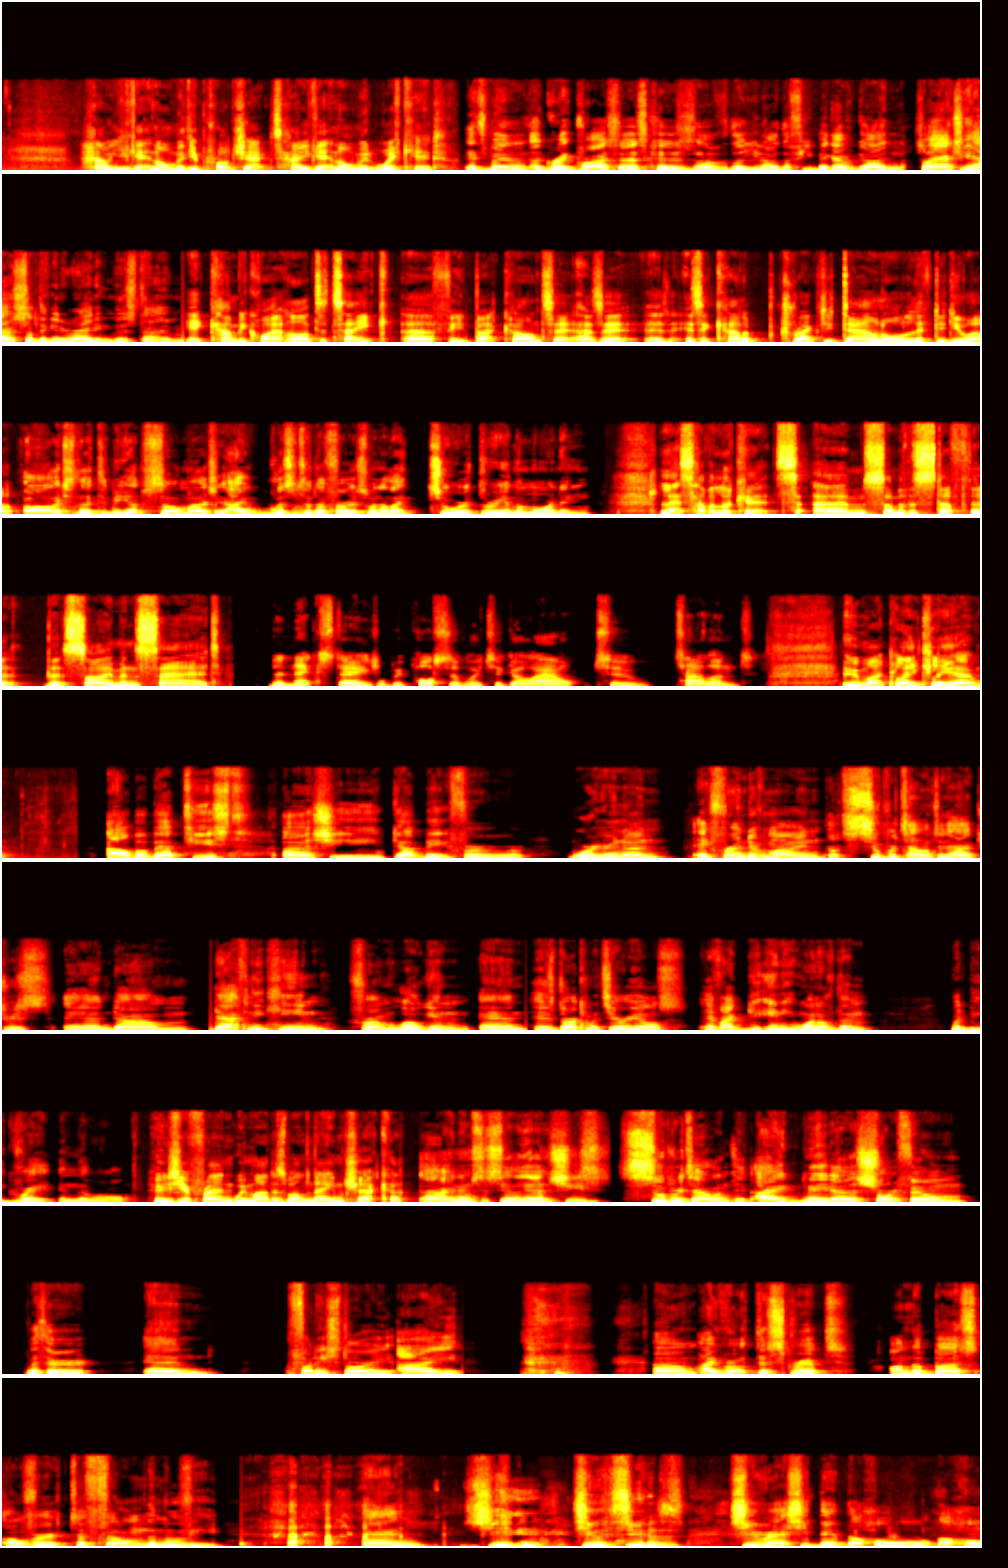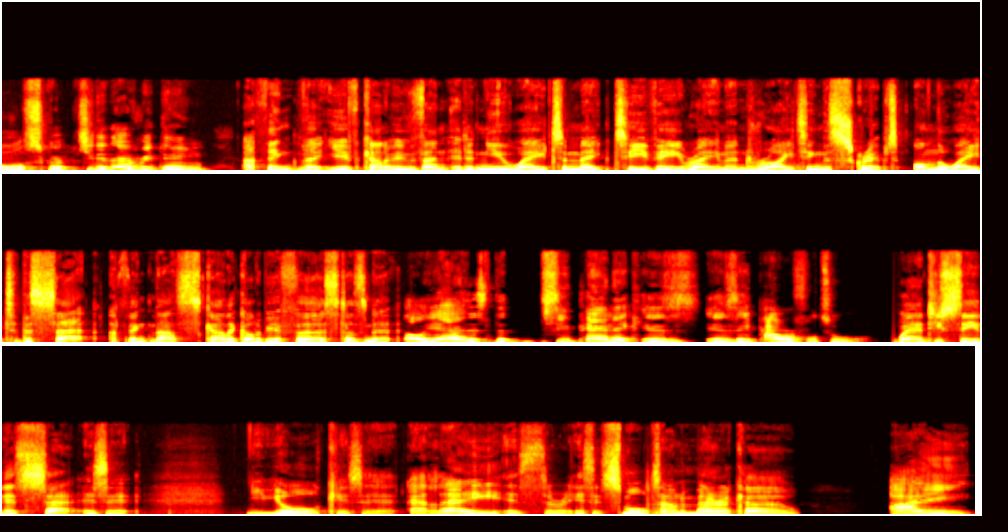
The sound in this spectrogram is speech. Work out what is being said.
how are you getting on with your project? How are you getting on with Wicked? It's been a great process because of the you know the feedback I've gotten. So I actually have something in writing this time. It can be quite hard to take uh, feedback, can't it? Has it? Is, is it kind of dragged you down or lifted you up? Oh, it's lifted me up so much. I listened to the first one at like two or three in the morning. Let's have a look at um, some of the stuff that that Simon said. The next stage will be possibly to go out to talent. Who might play Cleo? Alba Baptista. Uh, she got big for Warrior Nun. A friend of mine, a super talented actress, and um, Dafne Keen from Logan and His Dark Materials. If I could get any one of them, would be great in the role. Who's your friend? We might as well name check her. Uh, her name's Cecilia. She's super talented. I made a short film with her, and funny story, I um, I wrote the script on the bus over to film the movie, and she she was she was she read she did the whole the whole script. She did everything. I think that you've kind of invented a new way to make TV, Raymond. Writing the script on the way to the set. I think that's kind of got to be a first, doesn't it? Oh yeah, this the see panic is is a powerful tool. Where do you see this set? Is it New York? Is it LA? Is there is it small town America? I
